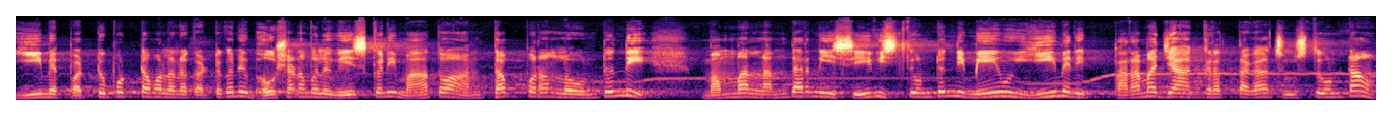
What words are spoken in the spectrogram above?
ఈమె పట్టుపుట్టములను కట్టుకొని భూషణములు వేసుకొని మాతో అంతఃపురంలో ఉంటుంది. మమ్మల్ని అందరినీ సేవిస్తూ ఉంటుంది. మేము ఈమెని పరమ జాగ్రత్తగా చూస్తూ ఉంటాం.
